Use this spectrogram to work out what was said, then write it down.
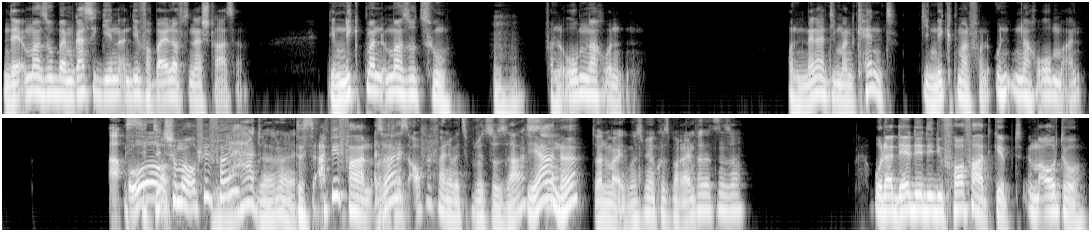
und der immer so beim Gassi gehen an dir vorbeiläuft in der Straße, dem nickt man immer so zu, Mhm. von oben nach unten. Und Männer, die man kennt, die nickt man von unten nach oben an. Ah, Ist dir das schon mal aufgefallen? Ja, du hast mal. Das ist abgefahren, also, oder? das ist aufgefallen, damit du das so sagst. ja, so. ne? Warte mal, ich muss mir kurz mal reinversetzen so. Oder der, der dir die Vorfahrt gibt im Auto.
